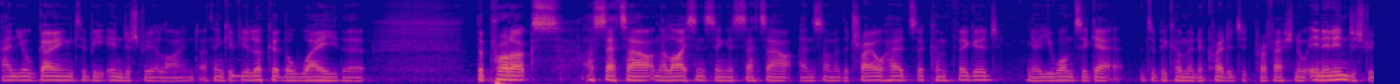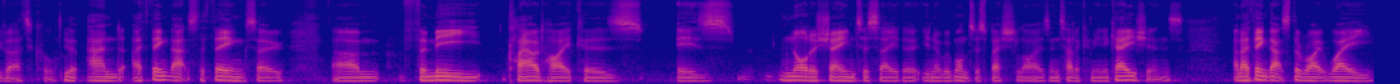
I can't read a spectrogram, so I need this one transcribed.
and you're going to be industry aligned. I think if you look at the way that the products are set out and the licensing is set out and some of the trailheads are configured, you know, you want to get to become an accredited professional in an industry vertical. Yep. And I think that's the thing. So um, for me, Cloud Hikers is not ashamed to say that you know we want to specialize in telecommunications and i think that's the right way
